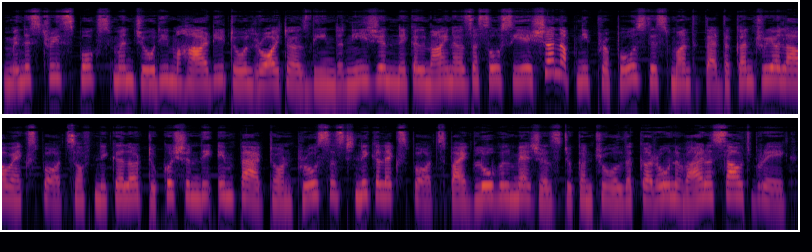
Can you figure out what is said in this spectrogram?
Ministry spokesman Jodi Mahardi told Reuters the Indonesian Nickel Miners Association APNI proposed this month that the country allow exports of nickel ore to cushion the impact on processed nickel exports by global measures to control the coronavirus outbreak.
